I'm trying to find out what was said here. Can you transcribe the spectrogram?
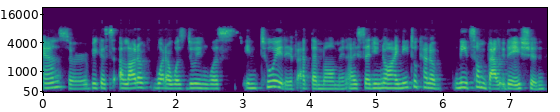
answer, because a lot of what I was doing was intuitive at the moment. I said, you know, I need to kind of need some validation.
